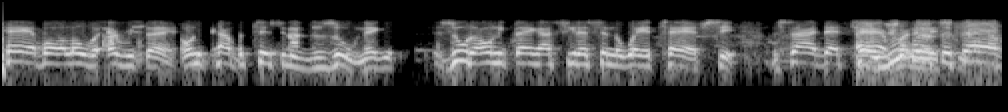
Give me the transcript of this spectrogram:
Tab all over everything. Only competition is the zoo, nigga. Zoo the only thing I see that's in the way of tab shit. Beside that Tab Hey, you running went this to tab.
